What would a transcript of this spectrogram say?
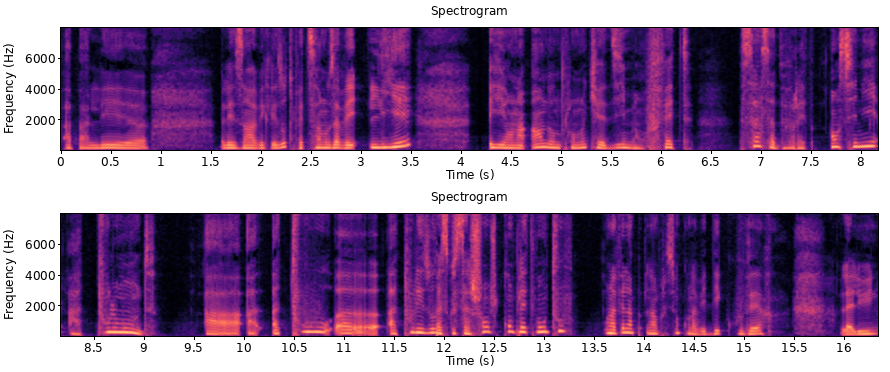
à parler euh, les uns avec les autres. En fait, ça nous avait liés. Et il y en a un d'entre nous qui a dit, mais en fait, ça, ça devrait être enseigné à tout le monde, à, euh, à tous les autres, parce que ça change complètement tout. On avait l'imp- l'impression qu'on avait découvert la Lune.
